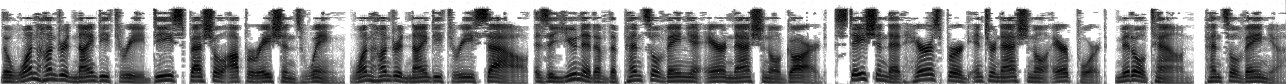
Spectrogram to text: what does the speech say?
The 193d Special Operations Wing 193 SOW is a unit of the Pennsylvania Air National Guard, stationed at Harrisburg International Airport, Middletown, Pennsylvania.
